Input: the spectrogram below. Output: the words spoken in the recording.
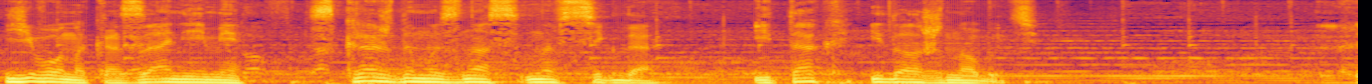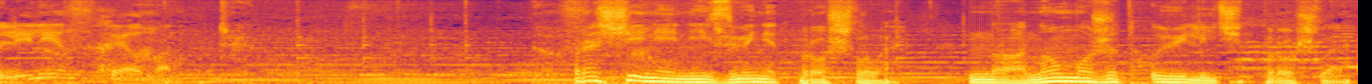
его наказаниями с каждым из нас навсегда. И так и должно быть. Лилиан Хелман. Прощение не изменит прошлого – но оно может увеличить прошлое.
